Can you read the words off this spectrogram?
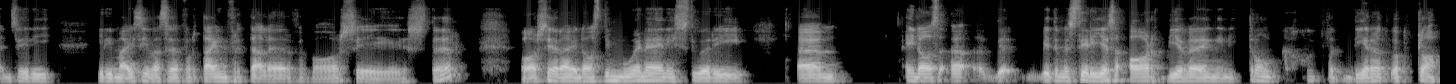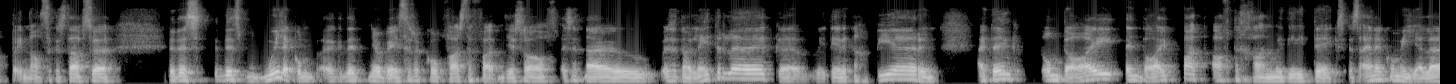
in sê die hierdie meisie was 'n fortuin verteller vir waarsêester waarsêery daar's demone in die storie. Ehm um, en daar's 'n weet 'n misterieuse aardbewing en die tronk goed wat deure wat oopklap en al sulke staf. So dit is dit is moeilik om dit in jou westerse kop vas te vat. Jy sê is dit nou is dit nou letterlik uh, weet jy dit nou gebeur en ek dink om daai in daai pad af te gaan met hierdie teks is eintlik om die hele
